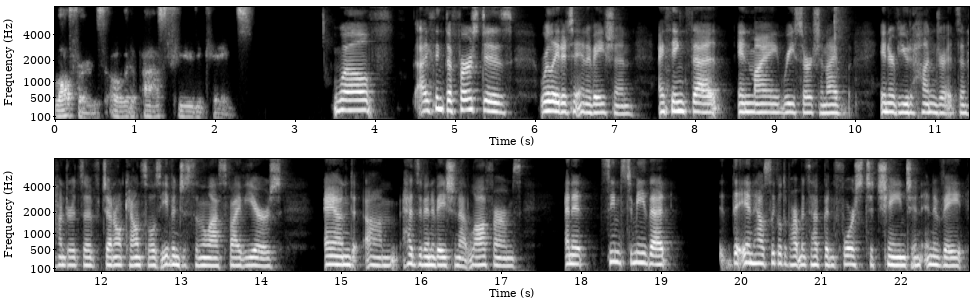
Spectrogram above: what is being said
law firms over the past few decades? Well, I think the first is related to innovation. I think that in my research, and I've interviewed hundreds and hundreds of general counsels, even just in the last five years, and um, heads of innovation at law firms. And it seems to me that the in house legal departments have been forced to change and innovate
